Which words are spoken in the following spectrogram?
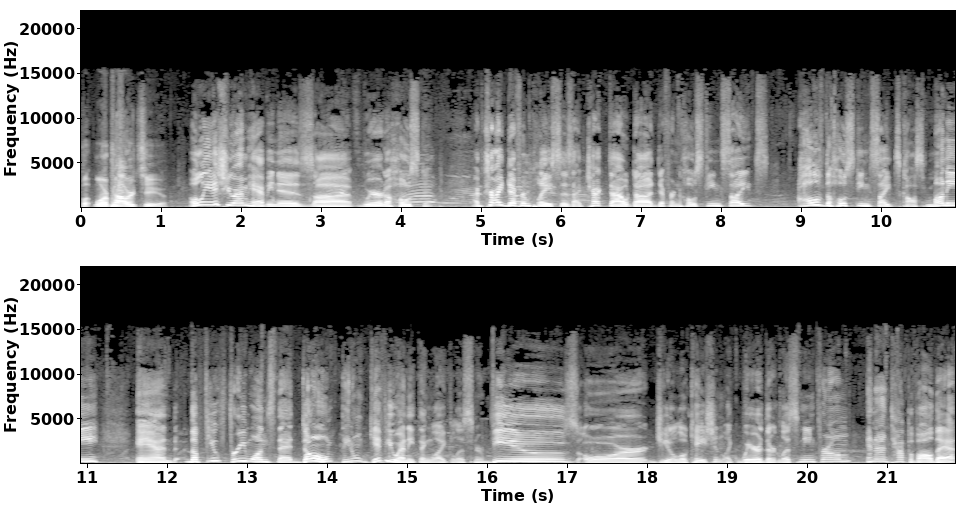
but more power to you. Only issue I'm having is uh, where to host it. I've tried different places. I've checked out uh, different hosting sites. All of the hosting sites cost money, and the few free ones that don't, they don't give you anything like listener views or geolocation, like where they're listening from. And on top of all that,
